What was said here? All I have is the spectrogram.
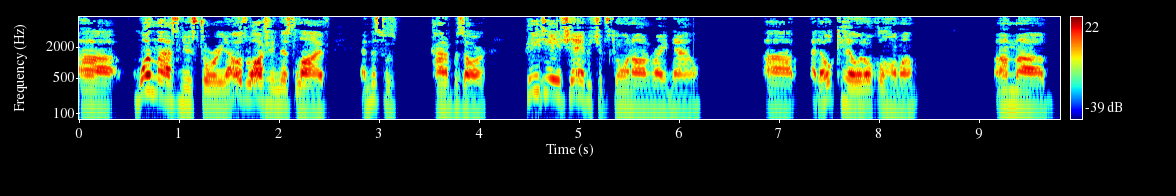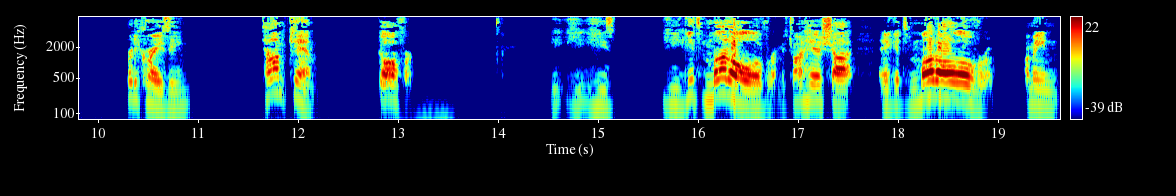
Uh, one last news story. I was watching this live, and this was kind of bizarre. PGA Championships going on right now uh, at Oak Hill in Oklahoma. Um, uh, pretty crazy. Tom Kim, golfer. He, he, he's he gets mud all over him. He's trying to hit a shot, and he gets mud all over him. I mean,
